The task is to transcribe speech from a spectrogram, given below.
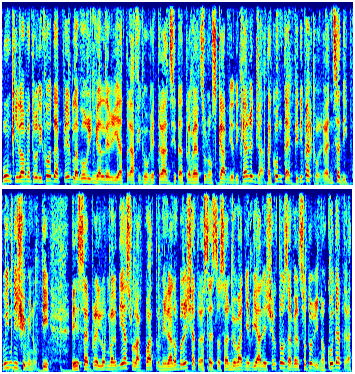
Un chilometro di coda per lavori in galleria, traffico che transita attraverso uno scambio di carreggiata con tempi di percorrenza di 15 minuti. E sempre in Lombardia sulla 4 Milano Brescia tra Sesto San Giovanni e Viale Certosa verso Torino, code a tratti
